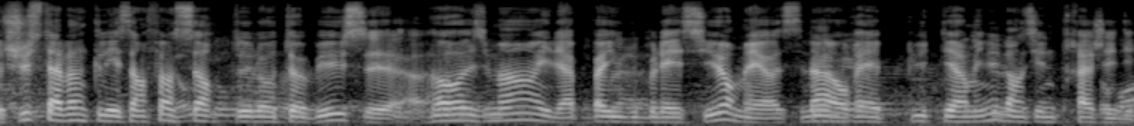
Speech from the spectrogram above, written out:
juste avant que les enfants sortent de l'autobus. Heureusement, il n'y a pas eu de blessure, mais cela aurait pu terminer dans une tragédie.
